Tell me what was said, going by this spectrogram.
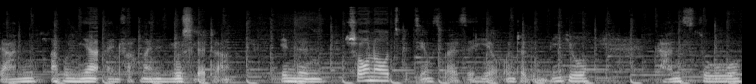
dann abonniere einfach meinen Newsletter. In den Show Notes beziehungsweise hier unter dem Video kannst du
